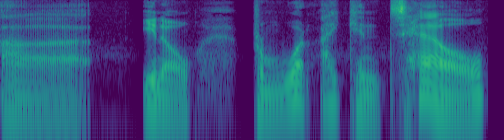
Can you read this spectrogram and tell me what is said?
uh, you know, from what I can tell,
